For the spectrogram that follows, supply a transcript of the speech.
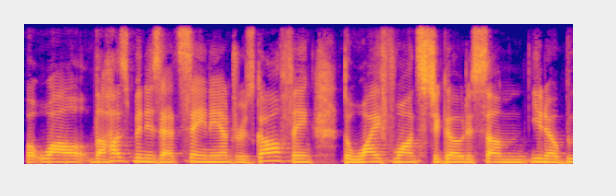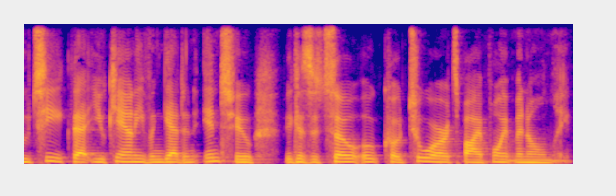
but while the husband is at St. Andrews golfing, the wife wants to go to some, you know, boutique that you can't even get an, into because it's so haute couture, it's by appointment only.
